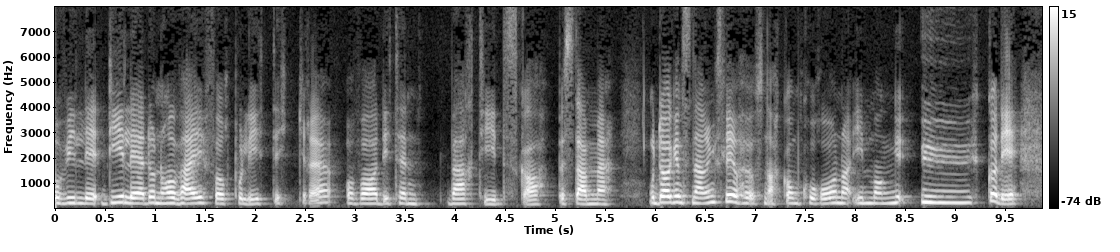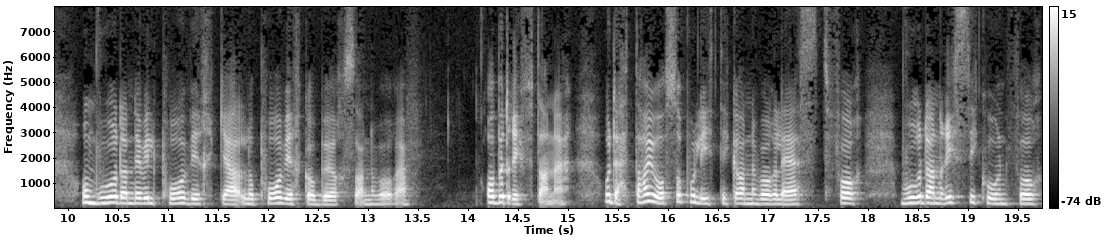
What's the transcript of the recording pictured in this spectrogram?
Og de leder nå vei for politikere og hva de til enhver tid skal bestemme. Og Dagens Næringsliv har jo snakka om korona i mange uker, de. Om hvordan det vil påvirke eller påvirker børsene våre og bedriftene. Og dette har jo også politikerne våre lest. For hvordan risikoen for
